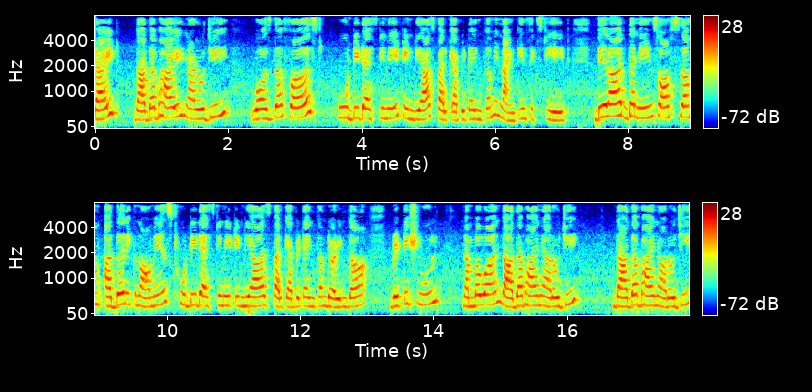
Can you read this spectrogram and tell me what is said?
right Dadabhai Naoroji was the first who did estimate india's per capita income in 1968 there are the names of some other economists who did estimate india's per capita income during the british rule. Number 1 Dadabhai Naoroji. Dada bhai naroji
